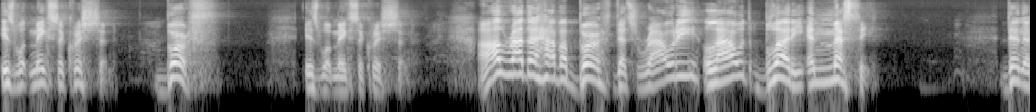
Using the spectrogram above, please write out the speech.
is what makes a Christian. Birth is what makes a Christian. I'll rather have a birth that's rowdy, loud, bloody and messy than a,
